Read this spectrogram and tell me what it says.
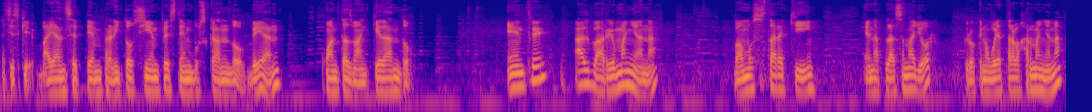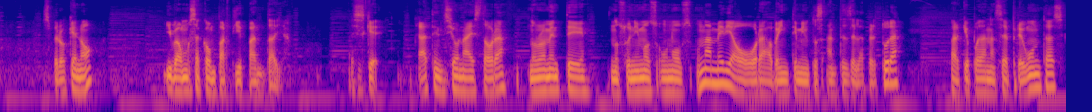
Así es que váyanse tempranito, siempre estén buscando, vean cuántas van quedando. Entren al barrio mañana. Vamos a estar aquí en la Plaza Mayor. Creo que no voy a trabajar mañana. Espero que no. Y vamos a compartir pantalla. Así es que atención a esta hora. Normalmente nos unimos unos una media hora o 20 minutos antes de la apertura para que puedan hacer preguntas.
